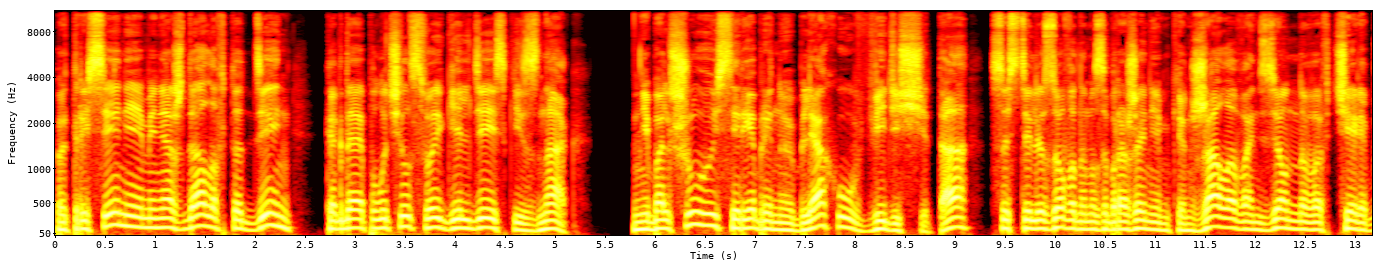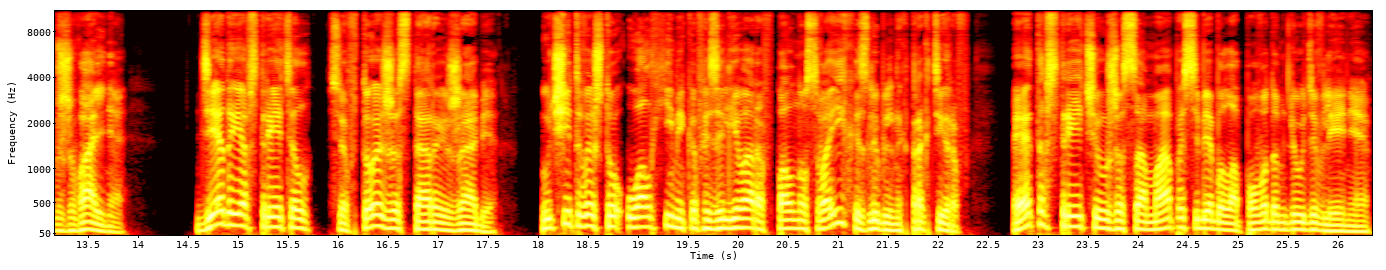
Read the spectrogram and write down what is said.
Потрясение меня ждало в тот день, когда я получил свой гильдейский знак — небольшую серебряную бляху в виде щита со стилизованным изображением кинжала, вонзенного в череп жвальня. Деда я встретил все в той же старой жабе. Учитывая, что у алхимиков и зельеваров полно своих излюбленных трактиров, эта встреча уже сама по себе была поводом для удивления.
